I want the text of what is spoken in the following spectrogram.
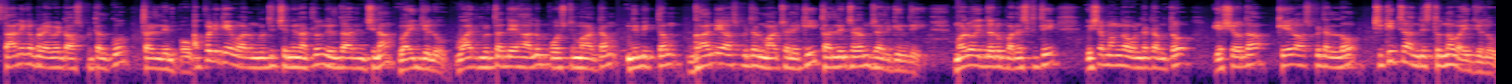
స్థానిక ప్రైవేట్ హాస్పిటల్కు తరలింపు. అప్పటికే వారు మృతి చెందినట్లు నిర్ధారించిన వైద్యులు. వారి మృతదేహాలు పోస్ట్ మార్టం నిమిత్తం గాంధీ హాస్పిటల్ మార్చరికి తరలించడం జరిగింది. మరో ఇద్దరు పరిస్థితి విషమంగా ఉండటంతో యశోద కేర్ హాస్పిటల్లో చికిత్స అందిస్తున్న వైద్యులు.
